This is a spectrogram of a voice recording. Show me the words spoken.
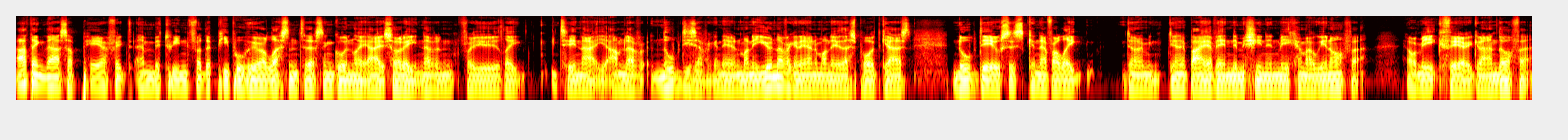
I think that's a perfect in between for the people who are listening to this and going like, "I it's all right, never for you." Like saying that, I'm never, nobody's ever going to earn money. You're never going to earn money with this podcast. Nobody else is can ever like, do you know what I mean? Gonna buy a vending machine and make a million off it, or make thirty grand off it.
